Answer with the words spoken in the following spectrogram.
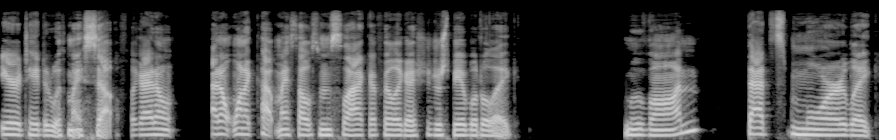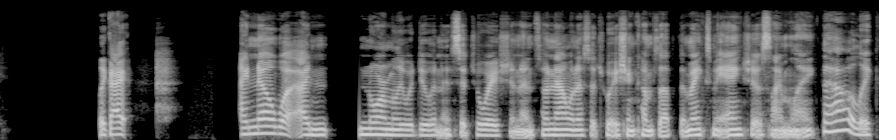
irritated with myself. Like I don't I don't want to cut myself some slack. I feel like I should just be able to like move on. That's more like like I I know what I n- normally would do in a situation. And so now when a situation comes up that makes me anxious, I'm like, the hell, like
